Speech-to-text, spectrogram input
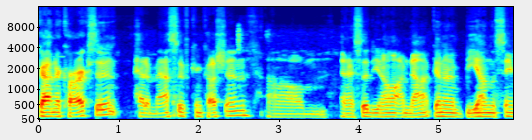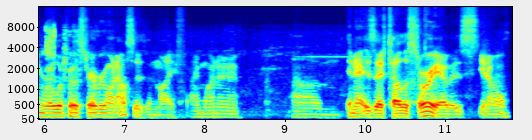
got in a car accident, had a massive concussion. Um, and I said, you know, I'm not going to be on the same roller coaster everyone else is in life. I want to um, and as I tell the story, I was, you know,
